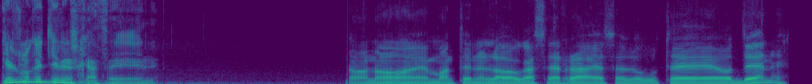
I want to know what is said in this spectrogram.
¿Qué es lo que tienes que hacer? No, no, es mantener la boca cerrada y hacer lo que usted ordene.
